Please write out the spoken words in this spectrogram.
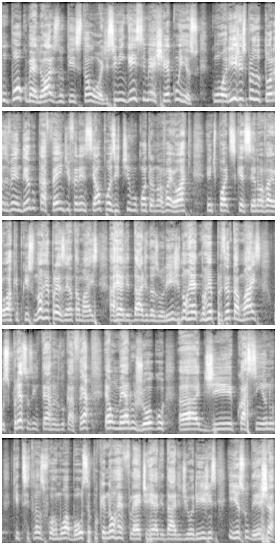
um pouco melhores do que estão hoje. Se ninguém se mexer com isso, com origens produtoras vendendo café em diferencial positivo contra Nova York, a gente pode esquecer Nova York, porque isso não representa mais a realidade das origens, não, re, não representa mais os preços internos do café, é um mero jogo ah, de cassino que se transformou a bolsa porque não reflete realidade de origens e isso deixa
